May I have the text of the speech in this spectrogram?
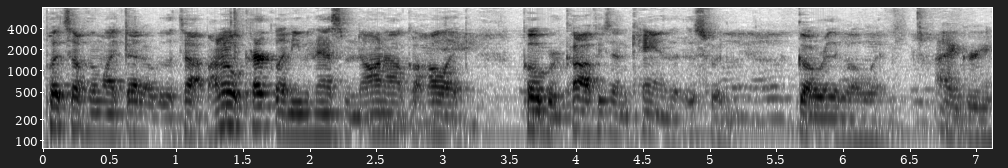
put something like that over the top. I know Kirkland even has some non-alcoholic cold brew coffees in a can that this would go really well with. I agree.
